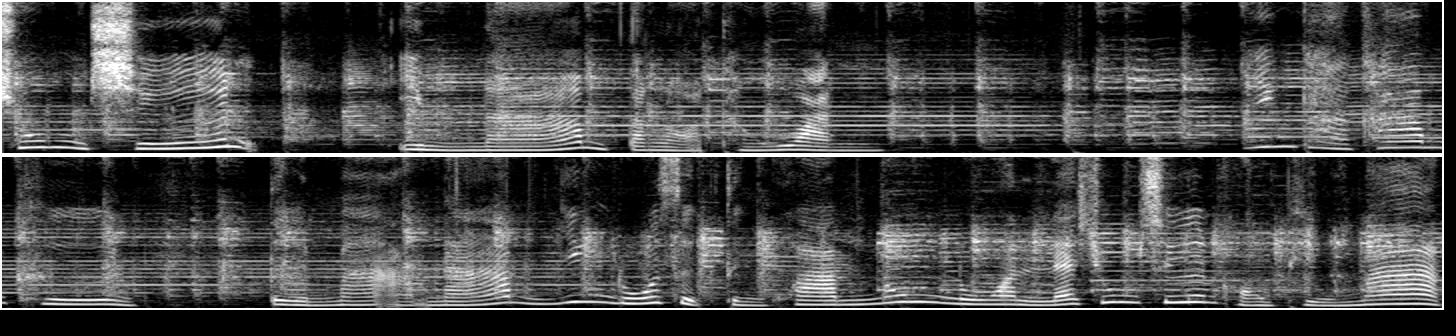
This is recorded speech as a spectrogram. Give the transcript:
ชุ่มชื้น อิ่มน้ำตลอดทั้งวัน ยิ่งทาข้ามคืน ตื่นมาอาบน้ำยิ่งรู้สึกถึงความนุ่มนวลและชุ่มชื่นของผิวมาก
